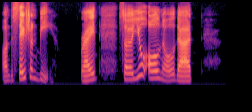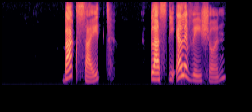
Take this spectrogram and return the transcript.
on the station B, right? So you all know that backsight plus the elevation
